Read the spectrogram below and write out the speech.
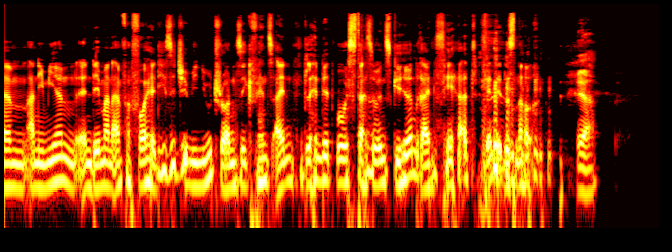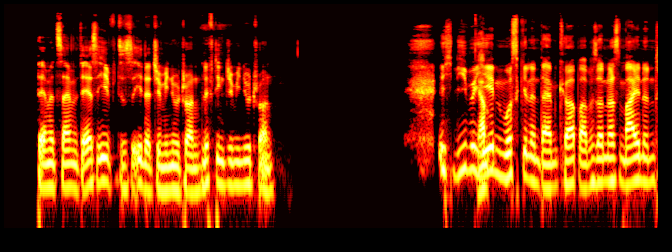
ähm, animieren, indem man einfach vorher diese Jimmy Neutron-Sequenz einblendet, wo es da so ins Gehirn reinfährt. Kennt ihr das noch? Ja. Der mit seinem, der ist eh, das ist eh der Jimmy Neutron, Lifting Jimmy Neutron. Ich liebe Ja. jeden Muskel in deinem Körper, besonders meinen.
